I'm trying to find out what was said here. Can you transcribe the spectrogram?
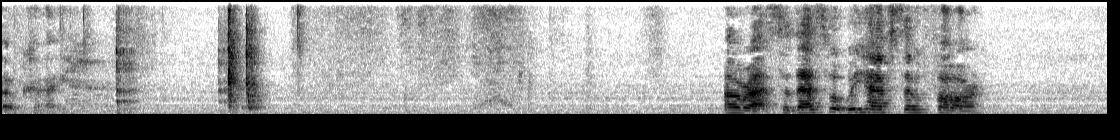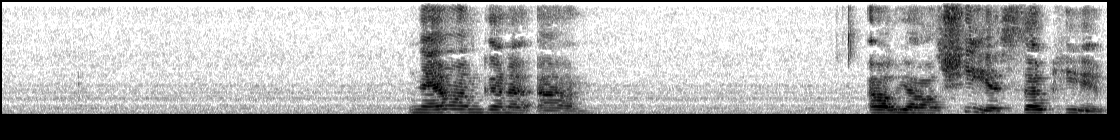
Okay. All right, so that's what we have so far. Now I'm gonna, um, oh y'all, she is so cute.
